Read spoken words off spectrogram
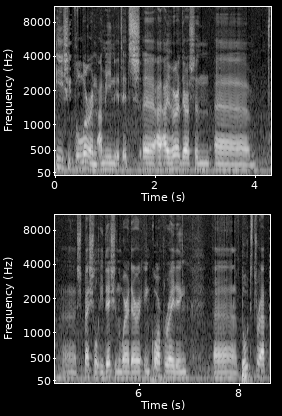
easy to learn. I mean, it, it's. Uh, I, I heard there's an um uh, special edition where they're incorporating uh, bootstrap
